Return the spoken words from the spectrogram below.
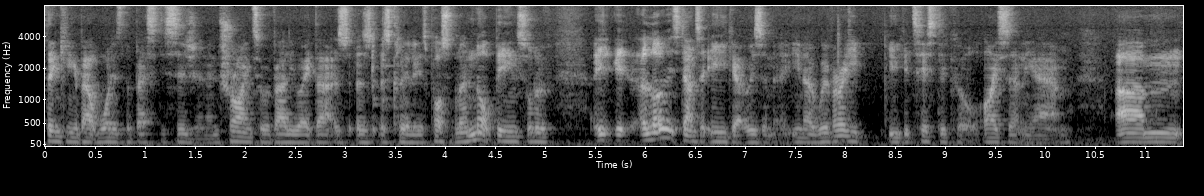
thinking about what is the best decision and trying to evaluate that as, as, as clearly as possible and not being sort of it, it, a lot of it's down to ego isn't it? You know we're very egotistical. I certainly am. Um,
